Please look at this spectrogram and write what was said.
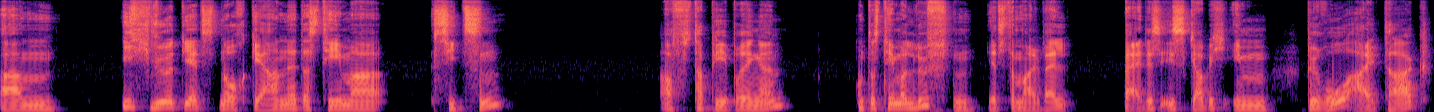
Ähm, ich würde jetzt noch gerne das Thema Sitzen aufs Tapet bringen und das Thema Lüften jetzt einmal, weil beides ist, glaube ich, im Büroalltag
